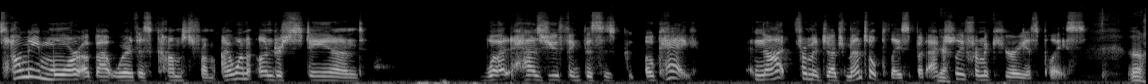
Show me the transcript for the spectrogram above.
tell me more about where this comes from i want to understand what has you think this is okay not from a judgmental place, but actually yeah. from a curious place. Ugh.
